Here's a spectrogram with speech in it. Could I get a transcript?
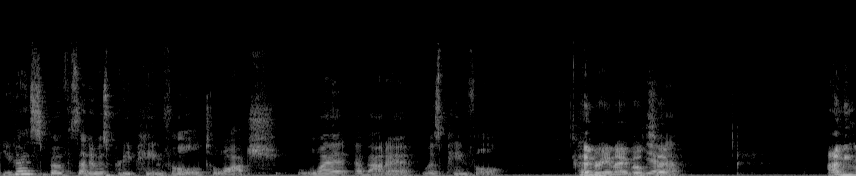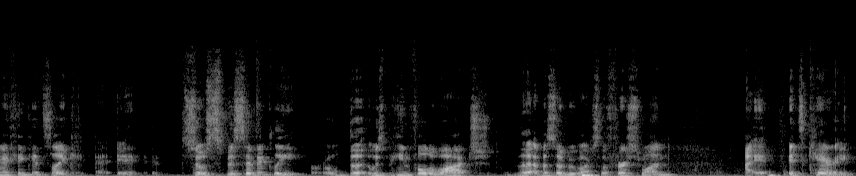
you guys both said it was pretty painful to watch. What about it was painful? Henry and I both said. I mean, I think it's like it, so specifically. The it was painful to watch the episode we watched, the first one. I it's Carrie.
